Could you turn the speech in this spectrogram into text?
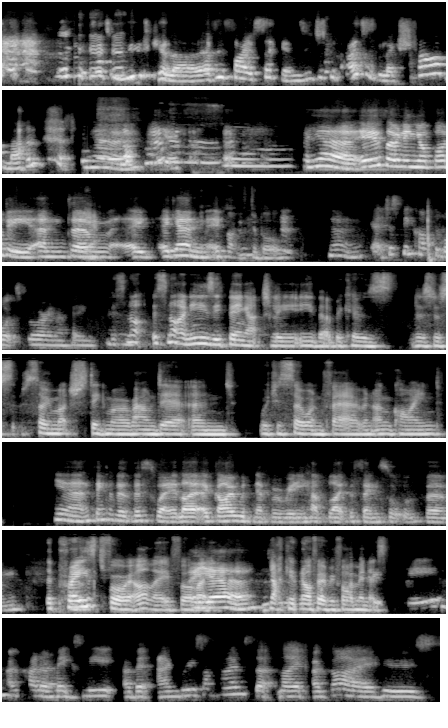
It's a mood killer every five seconds. You just, I just be like, shut up, man. Yeah. Yeah, it is owning your body, and um, a- again, if comfortable no, Yeah, just be comfortable exploring. I think it's not it's not an easy thing actually either because there's just so much stigma around it and which is so unfair and unkind yeah, and think of it this way: like a guy would never really have like the same sort of um, they're praised for it aren't they for like yeah, jacking off every five minutes me and kind of makes me a bit angry sometimes that like a guy who's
